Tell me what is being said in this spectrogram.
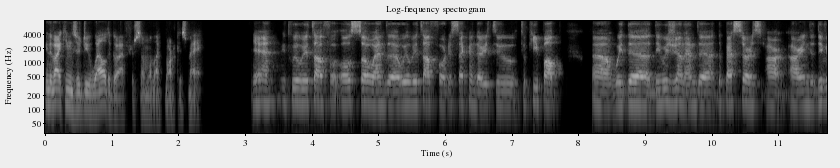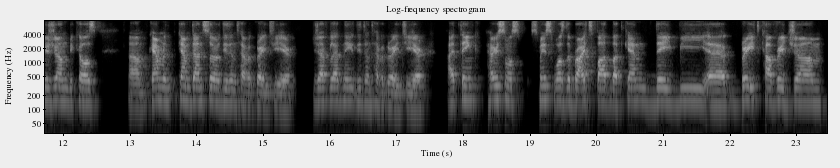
the Vikings would do well to go after someone like Marcus Maye. Yeah, it will be tough also, and uh, will be tough for the secondary to to keep up uh, with the division, and the, the passers are are in the division because um, Cameron Cam Dantzler didn't have a great year. Jeff Gladney didn't have a great year. I think Harrison Smith was the bright spot, but can they be a great coverage um,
